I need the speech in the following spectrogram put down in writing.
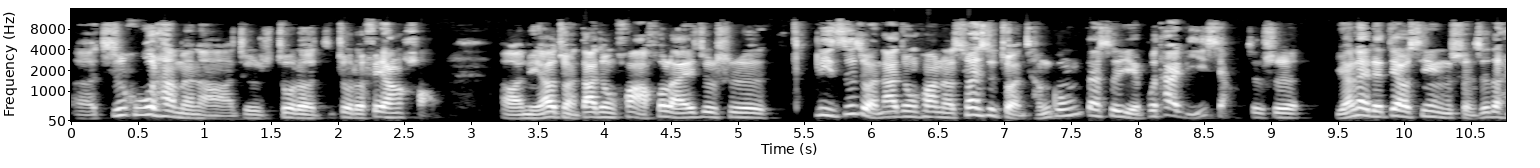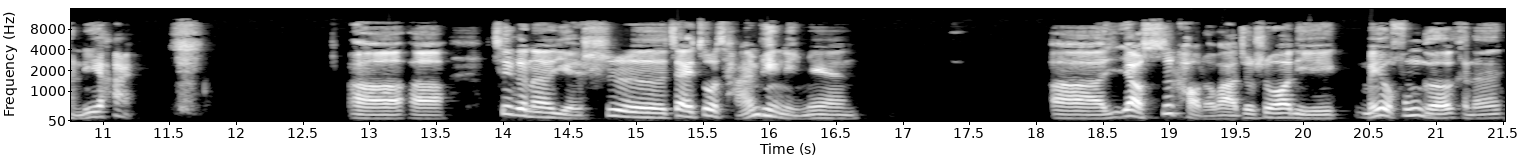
呃，知乎他们啊，就是做的做的非常好。啊，你要转大众化，后来就是荔枝转大众化呢，算是转成功，但是也不太理想，就是原来的调性损失的很厉害。啊啊，这个呢，也是在做产品里面。啊，要思考的话，就是说你没有风格，可能，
